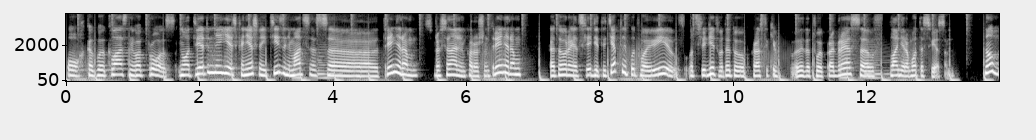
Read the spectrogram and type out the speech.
Ох, какой классный вопрос. Ну, ответ у меня есть. Конечно, идти заниматься с э, тренером, с профессиональным хорошим тренером, который отследит и технику твою, и отследит вот эту как раз-таки этот твой прогресс э, в плане работы с весом. Ну,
